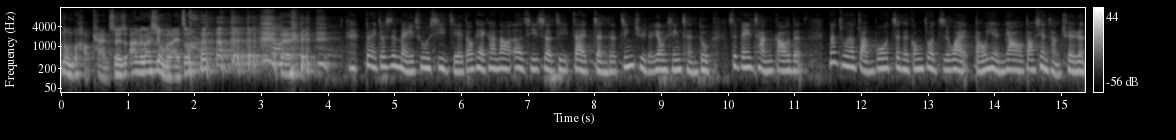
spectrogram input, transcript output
弄不好看，所以说啊，没关系，我们来做。对，对，就是每一处细节都可以看到二期设计在整个金曲的用心程度是非常高的。那除了转播这个工作之外，导演要到现场确认。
